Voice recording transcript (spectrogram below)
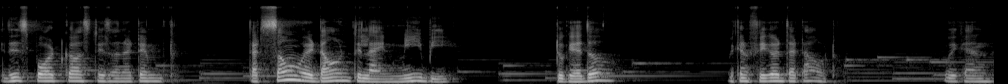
This podcast is an attempt that somewhere down the line, maybe together, we can figure that out. We can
